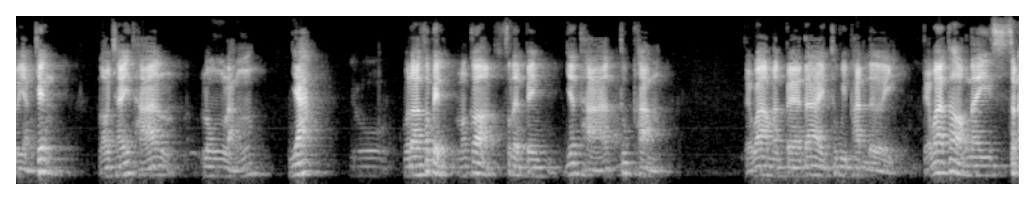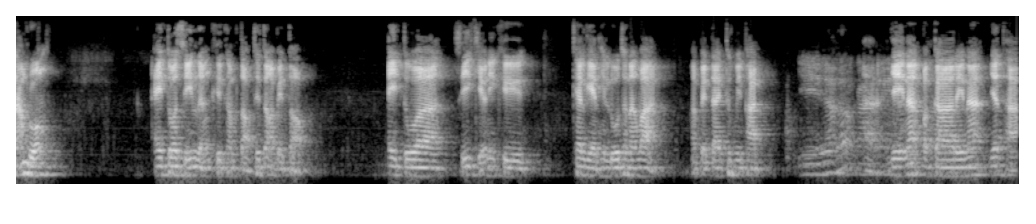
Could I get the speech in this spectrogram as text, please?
ตัวอย่างเช่น เราใช้ถาลงหลังยะเวลาสำเร็จมันก็สำเร็จเป็นยถาทุกคำ แต่ว่ามันแปลได้ทุกวิพัฒน์เลย แต่ว่าถ้าออกในสนามหลวง ไอตัวสีเหลืองคือคำตอบที่ต้องเอาไปตอบ ไอตัวสีเขียวนี่คือแค่เรียนให้รู้เท่านั้นว่า มันเป็นได้ทุกวิพัฒน์อ่าเยนะปากกาเรนะยถา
